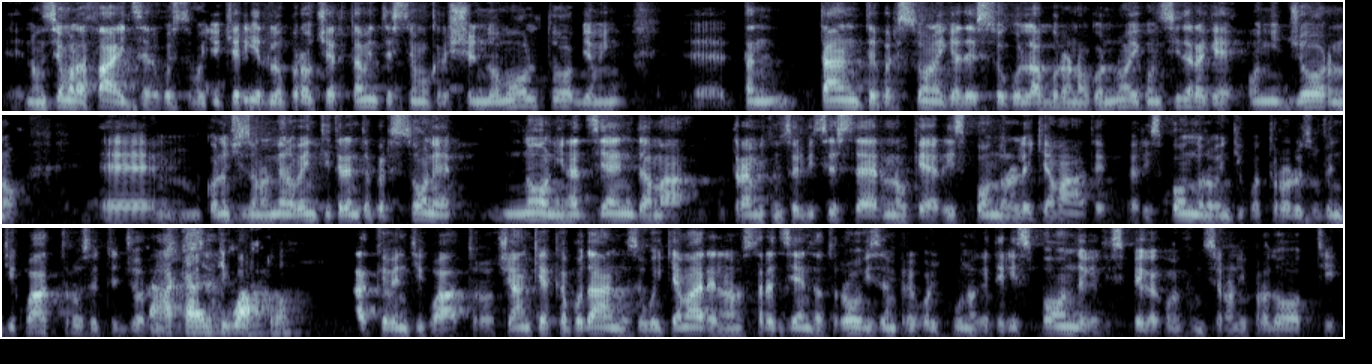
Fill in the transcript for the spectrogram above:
eh, non siamo la Pfizer, questo voglio chiarirlo, però certamente stiamo crescendo molto. Abbiamo eh, tan- tante persone che adesso collaborano con noi. Considera che ogni giorno eh, con noi ci sono almeno 20-30 persone, non in azienda, ma tramite un servizio esterno che rispondono alle chiamate. Rispondono 24 ore su 24, 7 giorni H24? su 7. H24, c'è anche a Capodanno, se vuoi chiamare la nostra azienda trovi sempre qualcuno che ti risponde, che ti spiega come funzionano i prodotti,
